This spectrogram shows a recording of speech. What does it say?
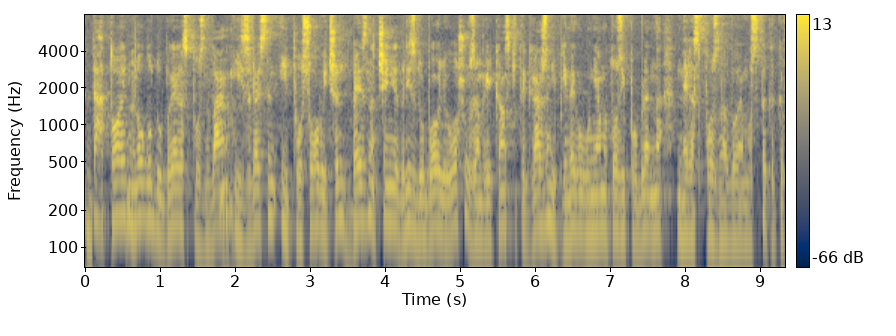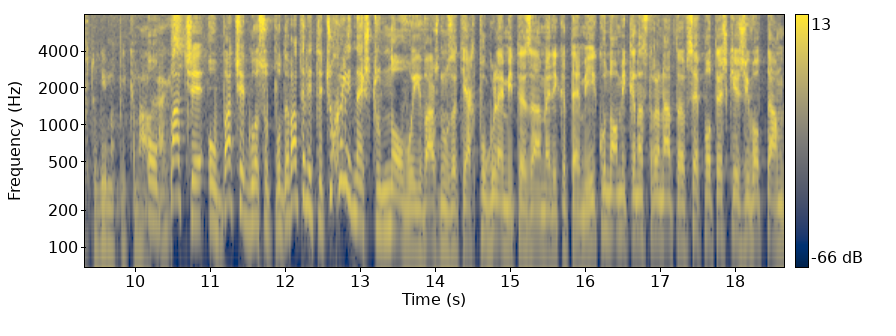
да, той е да. много добре разпознаваем, да. известен и пословичен, без значение дали с добро или лошо за американските граждани. При него го няма този проблем на неразпознаваемостта, какъвто го има при Камала Харис. Обаче, обаче гласоподавателите чуха ли нещо ново и важно за тях по големите за Америка теми? Економика на страната, все по-тежкия живот там,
